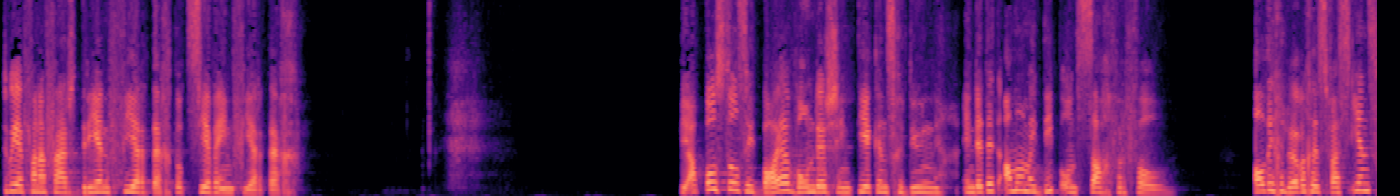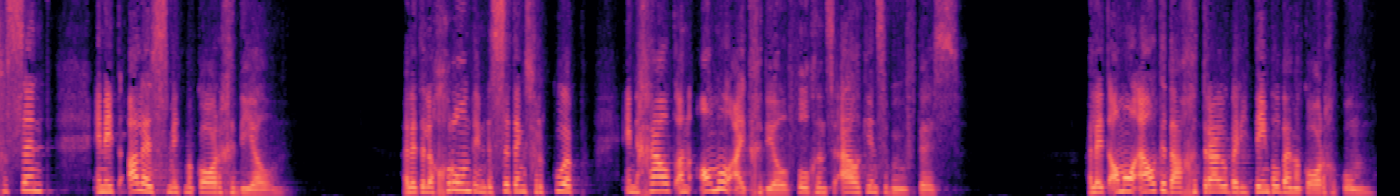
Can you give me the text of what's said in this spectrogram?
2 vanaf vers 43 tot 47. Die apostels het baie wonders en tekens gedoen en dit het almal met diep ontzag vervul. Al die gelowiges was eensgesind en het alles met mekaar gedeel. Hulle het hulle grond en besittings verkoop en geld aan almal uitgedeel volgens elkeen se behoeftes. Hulle het almal elke dag getrou by die tempel bymekaar gekom,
